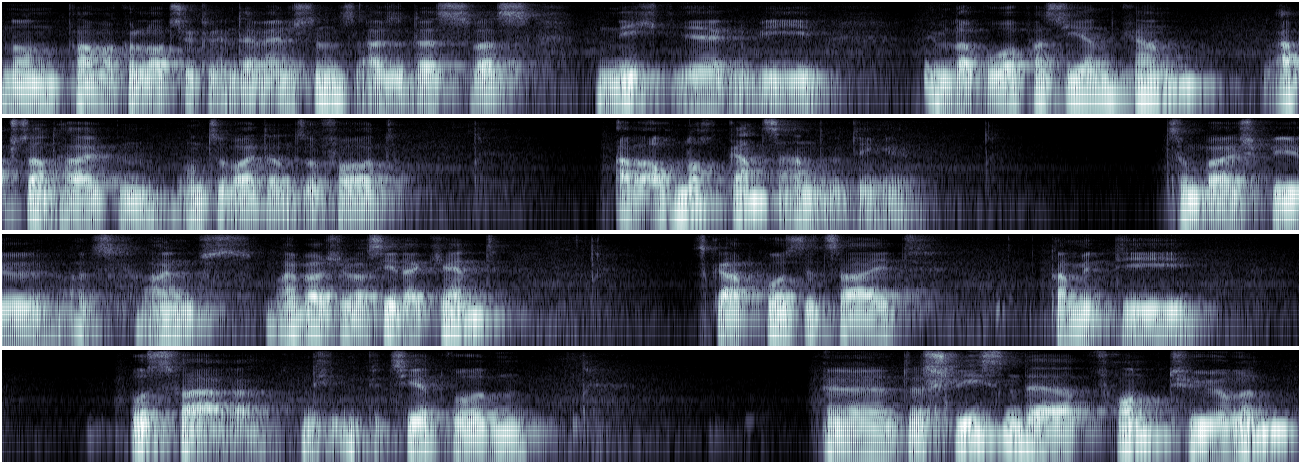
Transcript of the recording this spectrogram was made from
Non-Pharmacological Interventions, also das, was nicht irgendwie im Labor passieren kann, Abstand halten und so weiter und so fort. Aber auch noch ganz andere Dinge. Zum Beispiel, als ein, ein Beispiel, was jeder kennt, es gab kurze Zeit, damit die Busfahrer nicht infiziert wurden, äh, das Schließen der Fronttüren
